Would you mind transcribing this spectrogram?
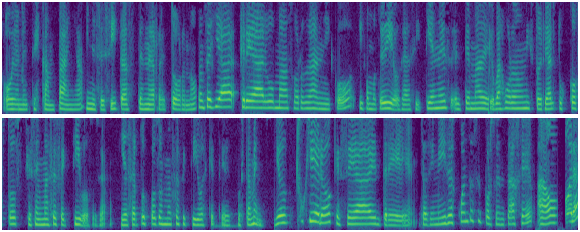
obviamente es campaña y necesitas tener retorno. Entonces ya crea algo más orgánico y como te digo, o sea, si tienes el tema de que vas guardando un historial, tus costos se hacen más efectivos, o sea, y hacer tus costos más efectivos es que te cuesta menos. Yo sugiero que sea entre, o sea, si me dices cuánto es el porcentaje ahora,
